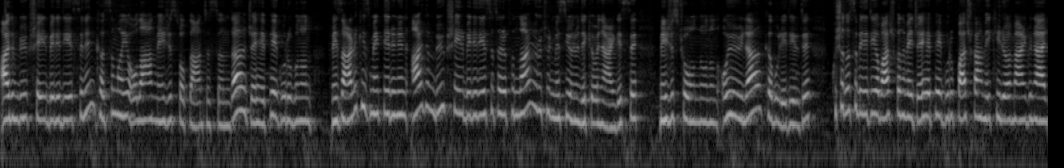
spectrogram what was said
Aydın Büyükşehir Belediyesi'nin Kasım ayı olağan meclis toplantısında CHP grubunun mezarlık hizmetlerinin Aydın Büyükşehir Belediyesi tarafından yürütülmesi yönündeki önergesi meclis çoğunluğunun oyuyla kabul edildi. Kuşadası Belediye Başkanı ve CHP Grup Başkan Vekili Ömer Günel,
